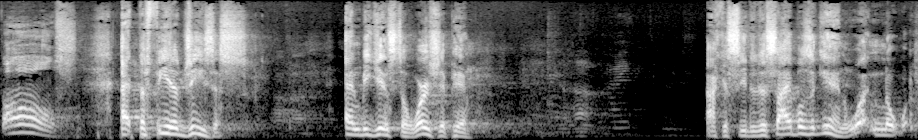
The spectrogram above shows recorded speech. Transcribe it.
Falls at the feet of Jesus and begins to worship him. I can see the disciples again. What in the world?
